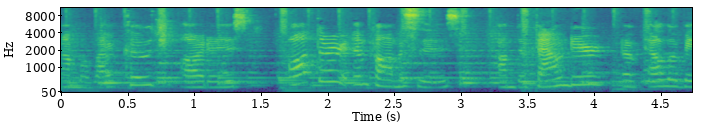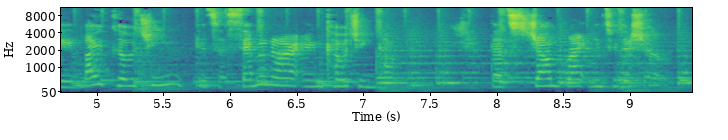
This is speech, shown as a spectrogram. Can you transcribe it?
I'm a life coach, artist, author, and pharmacist. I'm the founder of Elevate Life Coaching. It's a seminar and coaching company. Let's jump right into the show.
